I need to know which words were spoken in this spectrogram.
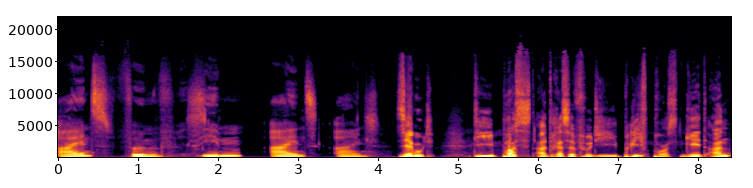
15711. Sehr gut. Die Postadresse für die Briefpost geht an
